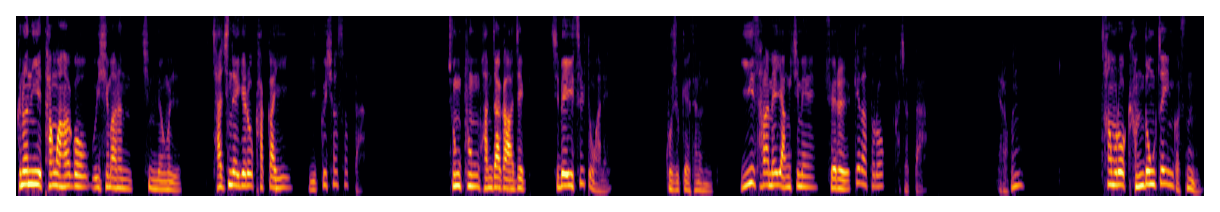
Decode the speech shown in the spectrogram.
그는 이 당황하고 의심하는 심령을 자신에게로 가까이 이끄셨었다. 중풍 환자가 아직 집에 있을 동안에 구주께서는 이 사람의 양심의 죄를 깨닫도록 하셨다. 여러분, 참으로 감동적인 것은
